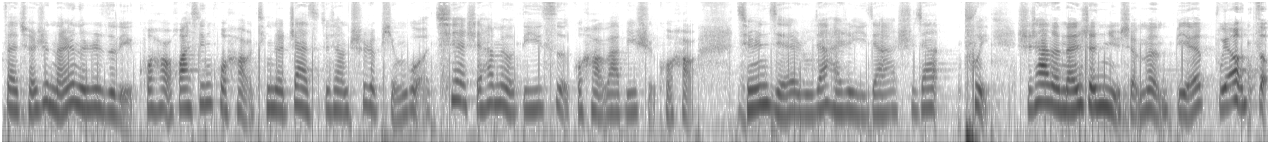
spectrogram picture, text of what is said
在全是男人的日子里（括号花心括号）听着 jazz 就像吃着苹果，切，谁还没有第一次（括号挖鼻屎括号）情人节，儒家还是宜家？时家呸，时差的男神女神们，别不要走，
